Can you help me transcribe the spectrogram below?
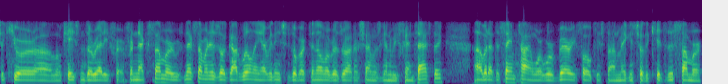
secure uh, locations already for for next summer. Next summer in Israel, God willing, everything should go back to normal. Bezrat Hashem is going to be fantastic. Uh, but at the same time, we're we're very focused on making sure the kids this summer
